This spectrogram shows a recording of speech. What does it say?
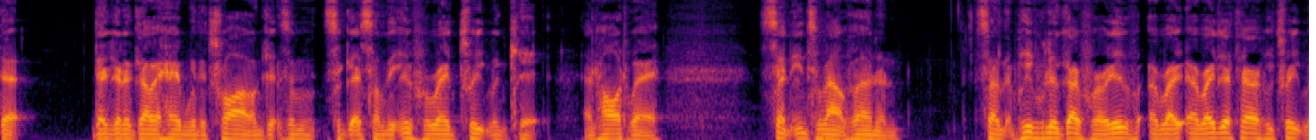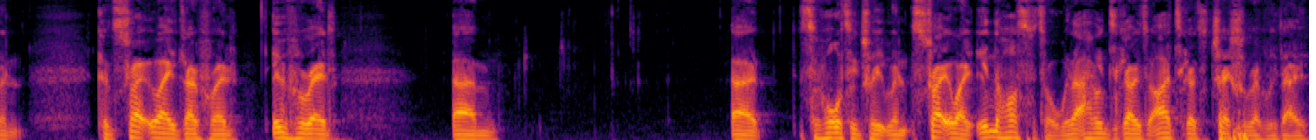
that they're going to go ahead with a trial and get some to get some of the infrared treatment kit and hardware sent into Mount Vernon, so that people who go for a, a, radiotherapy treatment can straight away go for an infrared um, uh, supporting treatment straight away in the hospital without having to go to. I had to go to Chesham every day,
